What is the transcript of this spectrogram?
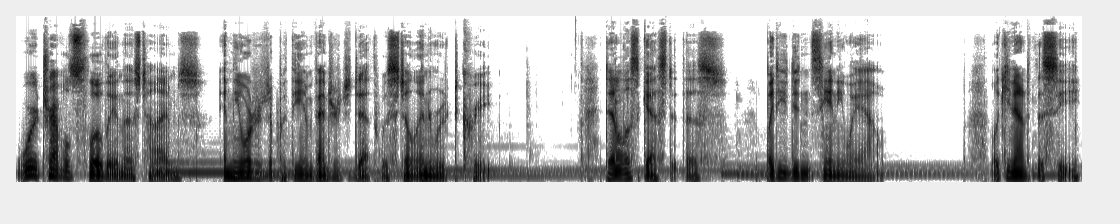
Word traveled slowly in those times, and the order to put the inventor to death was still en route to Crete. Daedalus guessed at this, but he didn't see any way out. Looking out at the sea,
